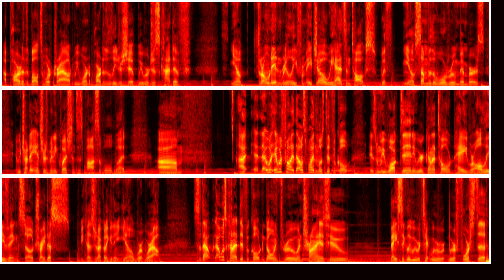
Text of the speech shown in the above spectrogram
a part of the Baltimore crowd, we weren't a part of the leadership, we were just kind of, you know, thrown in really from HO. We had some talks with you know some of the war room members, and we tried to answer as many questions as possible. But um, I that was, it was probably that was probably the most difficult is when we walked in and we were kind of told, "Hey, we're all leaving, so trade us because you're not going to get any, you know we're, we're out." So that that was kind of difficult in going through and trying to basically we were t- we were we were forced to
